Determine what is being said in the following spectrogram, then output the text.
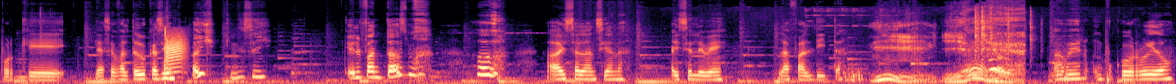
porque le hace falta educación. ¡Ay! ¿Quién es ahí? El fantasma. Ah, ahí está la anciana. Ahí se le ve la faldita. Mm, yeah. A ver, un poco de ruido.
